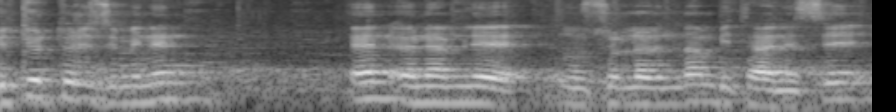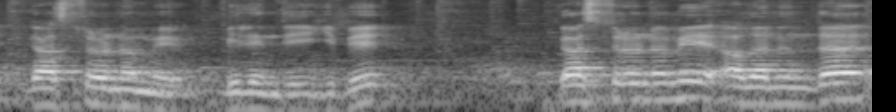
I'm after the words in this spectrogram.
Kültür turizminin en önemli unsurlarından bir tanesi gastronomi bilindiği gibi. Gastronomi alanında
